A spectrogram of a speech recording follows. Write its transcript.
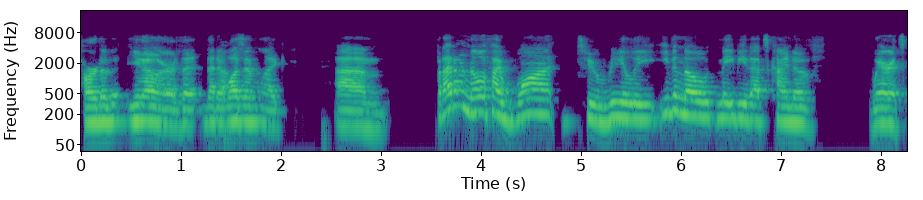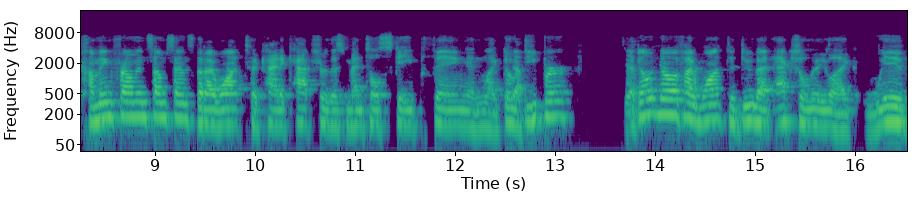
part of it you know or that that it wasn't like um but i don't know if i want to really even though maybe that's kind of where it's coming from in some sense that i want to kind of capture this mental scape thing and like go yeah. deeper yeah. i don't know if i want to do that actually like with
